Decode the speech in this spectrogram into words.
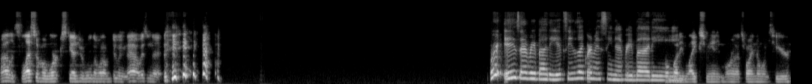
Well, it's less of a work schedule than what I'm doing now, isn't it? Where is everybody? It seems like we're missing everybody. Nobody likes me anymore. That's why no one's here.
